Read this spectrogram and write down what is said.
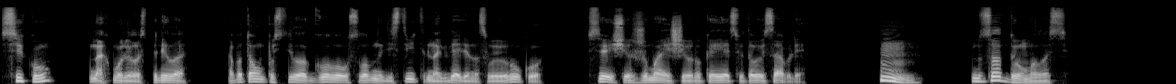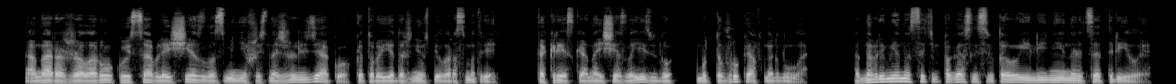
«Секу», — нахмурилась Трила, а потом упустила голову, словно действительно глядя на свою руку, все еще сжимающую рукоять световой сабли. «Хм, задумалась». Она разжала руку, и сабля исчезла, сменившись на железяку, которую я даже не успел рассмотреть. Так резко она исчезла из виду, будто в рукав нырнула. Одновременно с этим погасли световые линии на лице Трилы.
